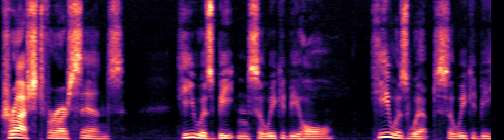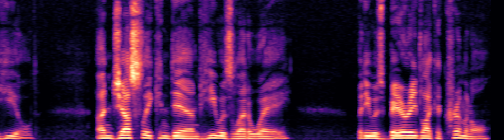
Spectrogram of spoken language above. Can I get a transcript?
crushed for our sins. He was beaten so we could be whole. He was whipped so we could be healed. Unjustly condemned, he was led away. But he was buried like a criminal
